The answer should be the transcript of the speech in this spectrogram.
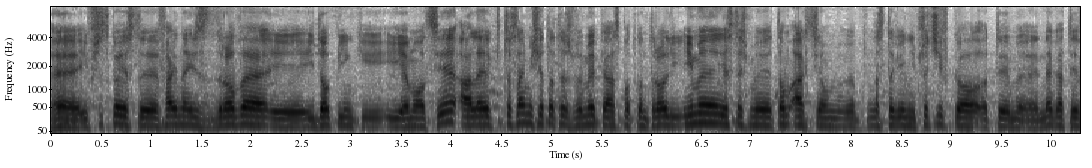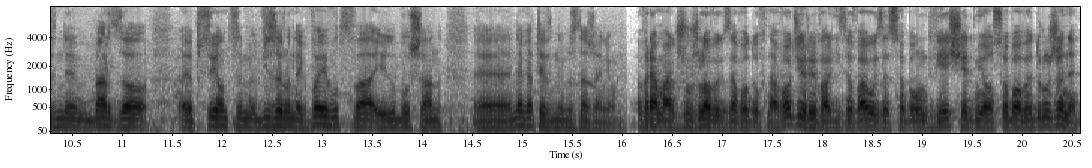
e, i wszystko jest e, fajne i zdrowe i, i doping i, i emocje, ale czasami się to też wymyka spod kontroli i my jesteśmy tą akcją nastawieni przeciwko tym e, negatywnym, bardzo e, psującym wizerunek województwa i Lubuszan e, negatywnym zdarzeniom. W ramach żużlowych zawodów na wodzie rywalizowały ze sobą dwie siedmioosobowe drużyny.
